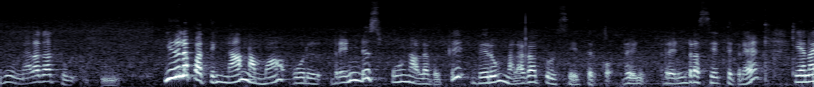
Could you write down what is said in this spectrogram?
இது மிளகாத்தூள். இதில் பார்த்திங்கன்னா நம்ம ஒரு ரெண்டு ஸ்பூன் அளவுக்கு வெறும் மிளகாத்தூள் சேர்த்துருக்கோம். ரெண் ரெண்டரை சேர்த்துக்கிறேன். ஏன்னா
